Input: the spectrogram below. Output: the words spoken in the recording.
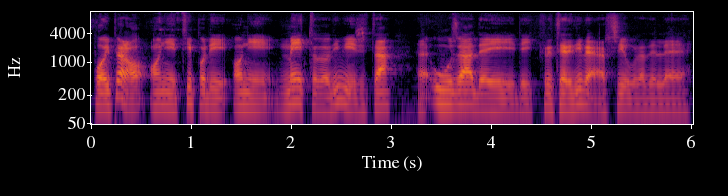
Poi però ogni, di, ogni metodo di visita eh, usa dei, dei, criteri diversi, usa delle,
